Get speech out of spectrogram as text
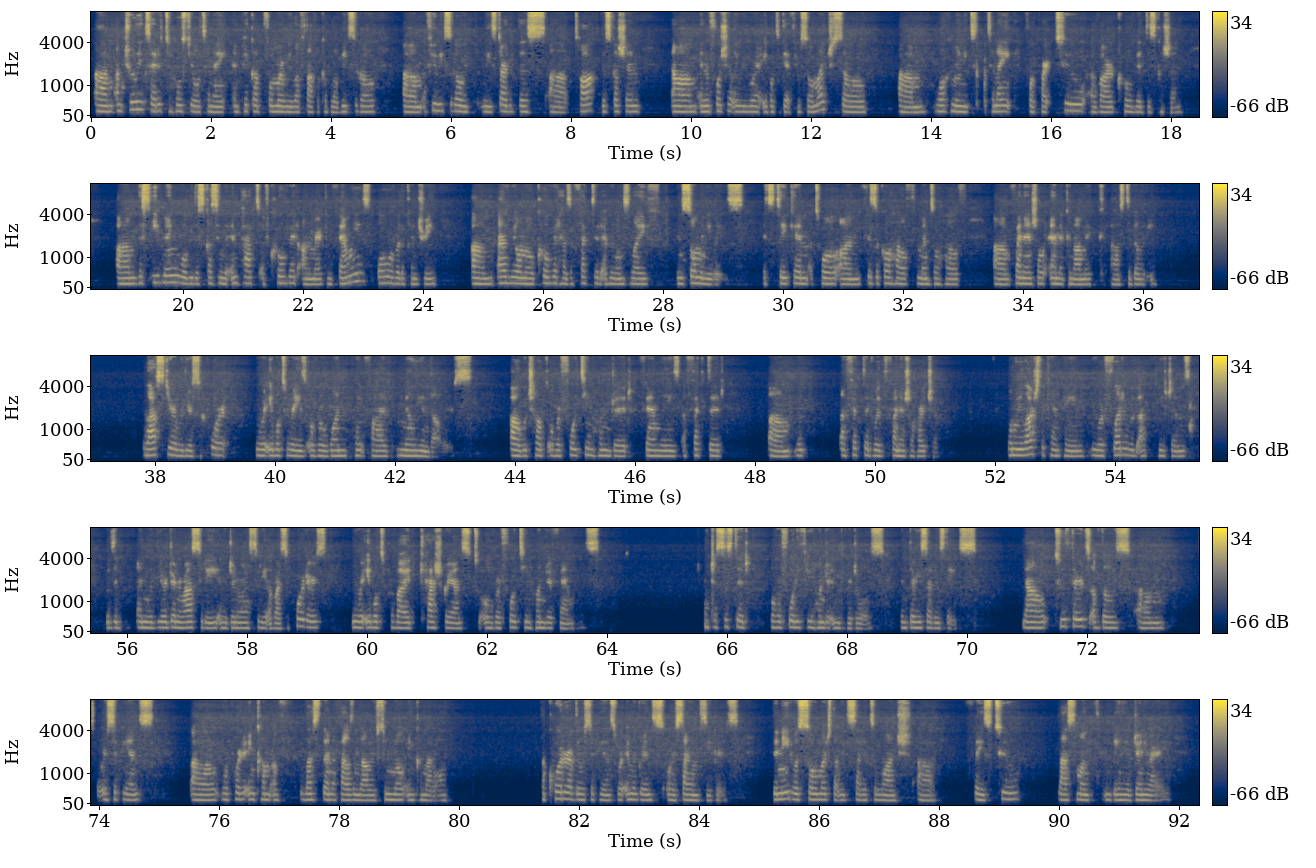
Um, I'm truly excited to host you all tonight and pick up from where we left off a couple of weeks ago. Um, a few weeks ago, we, we started this uh, talk, discussion, um, and unfortunately, we weren't able to get through so much. So, um, welcoming you tonight for part two of our COVID discussion. Um, this evening, we'll be discussing the impact of COVID on American families all over the country. Um, as we all know, COVID has affected everyone's life in so many ways. It's taken a toll on physical health, mental health, um, financial and economic uh, stability. Last year, with your support, we were able to raise over $1.5 million, uh, which helped over 1,400 families affected um, affected with financial hardship. When we launched the campaign, we were flooded with applications, with the, and with your generosity and the generosity of our supporters, we were able to provide cash grants to over 1,400 families, which assisted over 4,300 individuals in 37 states. Now, two thirds of those um, recipients uh, reported income of less than $1,000 to no income at all. A quarter of the recipients were immigrants or asylum seekers. The need was so much that we decided to launch uh, phase two last month in the beginning of January.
